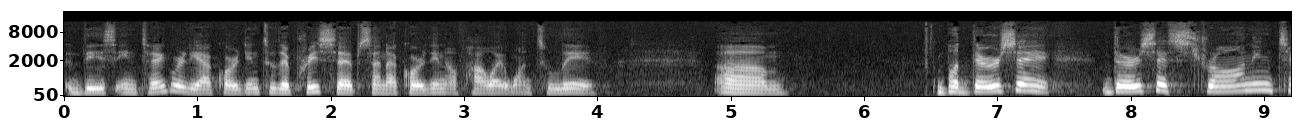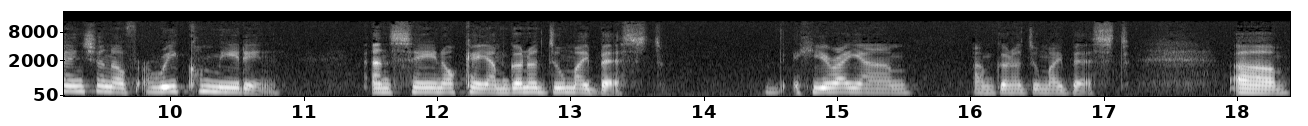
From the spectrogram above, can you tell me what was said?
this integrity according to the precepts and according of how I want to live. Um, but there's a there's a strong intention of recommitting and saying, okay, I'm going to do my best. Here I am. I'm going to do my best. Um,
